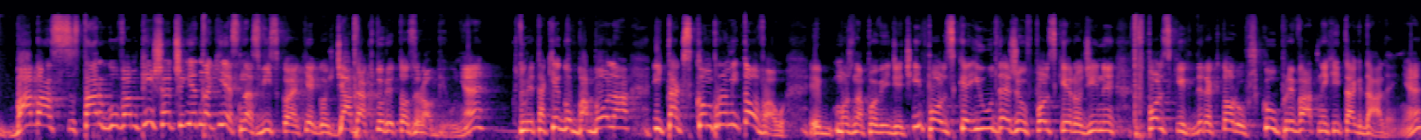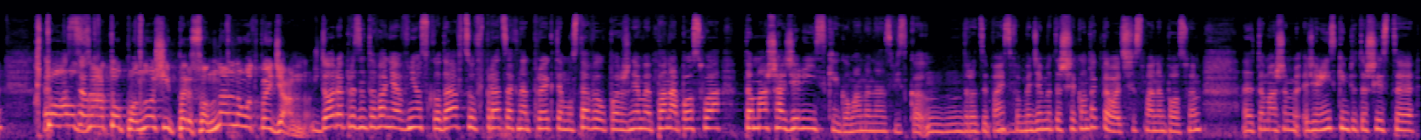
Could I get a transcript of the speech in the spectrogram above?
baba z targu wam pisze, czy jednak jest nazwisko jakiegoś dziada, który to zrobił, nie? Który takiego babola i tak skompromitował, y, można powiedzieć, i Polskę, i uderzył w polskie rodziny, w polskich dyrektorów szkół prywatnych i tak dalej, nie? Kto Poseł- za to ponosi personalną odpowiedzialność? Do reprezentowania wnioskodawców w pracach nad projektem ustawy upoważniamy pana posła Tomasza Zielińskiego. Mamy nazwisko, drodzy państwo. Będziemy też się kontaktować z panem posłem e, Tomaszem Zielińskim. Tu też jest e,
